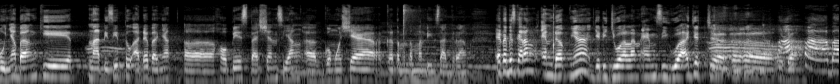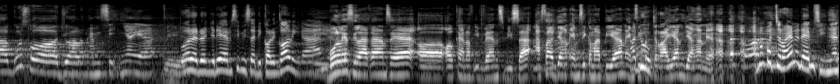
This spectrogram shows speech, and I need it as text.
punya bangkit. Nah di situ ada banyak eh, hobbies passions yang eh, gue mau share ke teman-teman di Instagram. Eh tapi sekarang end up-nya jadi jualan MC gue aja ce. Eh, udah. Apa? Bagus loh jualan MC-nya ya. Iya. Boleh dong, jadi MC bisa di calling-calling kan? Boleh silakan saya uh, all kind of events bisa asal jangan MC kematian, MC Aduh. perceraian jangan ya. Emang perceraian ada MC-nya?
